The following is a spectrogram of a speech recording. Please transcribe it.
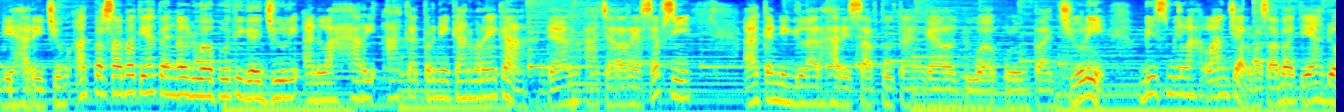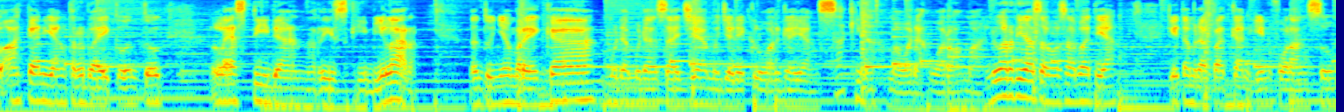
di hari Jumat persahabat ya tanggal 23 Juli adalah hari akad pernikahan mereka dan acara resepsi akan digelar hari Sabtu tanggal 24 Juli. Bismillah lancar Pak sahabat ya, doakan yang terbaik untuk Lesti dan Rizky Bilar. Tentunya mereka mudah-mudahan saja menjadi keluarga yang sakinah, mawadah, warahmah. Luar biasa sahabat ya. Kita mendapatkan info langsung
